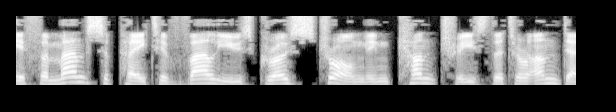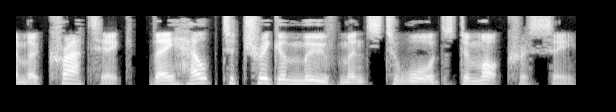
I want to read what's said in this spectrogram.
If emancipative values grow strong in countries that are undemocratic, they help to trigger movements towards democracy.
